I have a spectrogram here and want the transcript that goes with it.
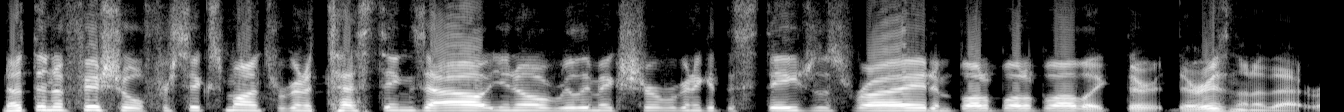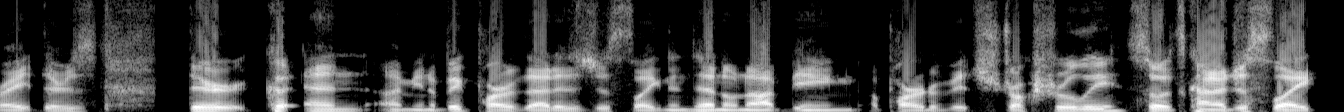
nothing official for six months we're to test things out you know really make sure we're to get the stage list right and blah blah blah blah like there there is none of that right? There's there and i mean a big part of that is just like nintendo not being a part of it structurally so it's kind of just like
